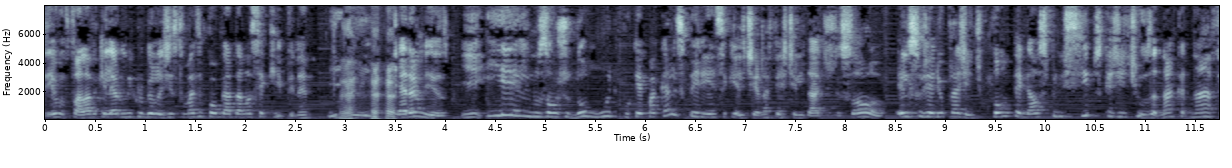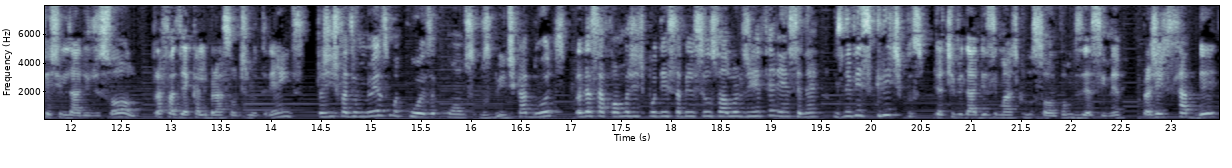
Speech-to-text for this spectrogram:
eu falava que ele era o microbiologista mais empolgado da nossa equipe, né? E, era mesmo. E, e, ele nos ajudou muito porque com aquela experiência que ele tinha na fertilidade de solo, ele sugeriu pra gente, vamos pegar os princípios que a gente usa na, na fertilidade de solo para fazer a calibração de nutrientes, pra gente fazer a mesma coisa com os, os bioindicadores, para dessa forma a gente poder estabelecer os valores de referência, né? Os níveis críticos de atividade enzimática no solo, vamos dizer assim, né? Para a gente saber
